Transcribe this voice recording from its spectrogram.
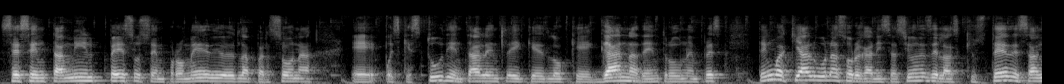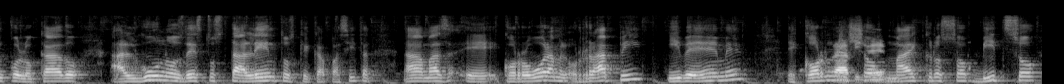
60 mil pesos en promedio es la persona eh, pues que estudia en Talently, que es lo que gana dentro de una empresa. Tengo aquí algunas organizaciones de las que ustedes han colocado algunos de estos talentos que capacitan. Nada más eh, corrobóramelo. Rappi, IBM, eh, Corner Shop, Microsoft, Bitso,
